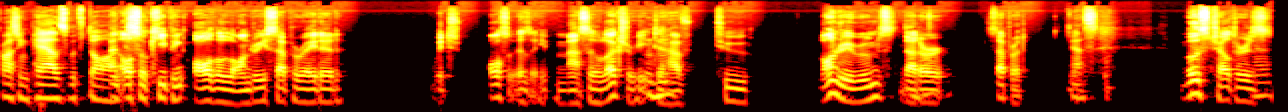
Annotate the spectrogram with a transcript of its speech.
crossing paths with dogs. and also keeping all the laundry separated, which also is a massive luxury Mm-hmm. to have two laundry rooms that are separate. Yes. Most shelters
